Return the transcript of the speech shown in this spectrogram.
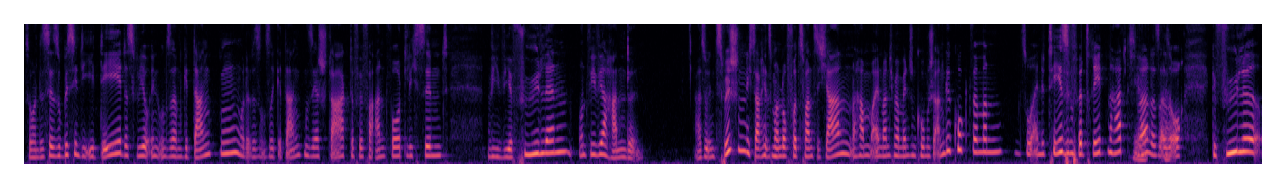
So, und das ist ja so ein bisschen die Idee, dass wir in unseren Gedanken oder dass unsere Gedanken sehr stark dafür verantwortlich sind, wie wir fühlen und wie wir handeln. Also inzwischen, ich sage jetzt mal noch vor 20 Jahren, haben einen manchmal Menschen komisch angeguckt, wenn man so eine These vertreten hat, ja, ne? dass also ja. auch Gefühle,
